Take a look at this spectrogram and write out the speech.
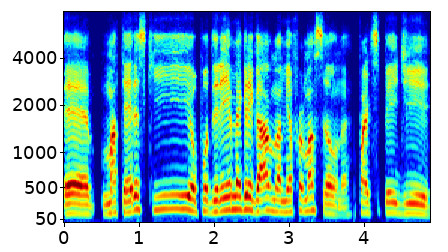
é, matérias que eu poderia me agregar na minha formação, né? Participei de,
